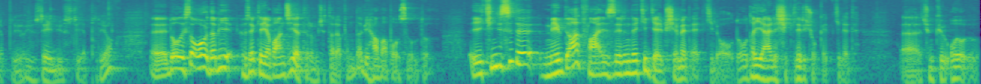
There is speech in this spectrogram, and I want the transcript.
yapılıyor, %50 üstü yapılıyor. E, dolayısıyla orada bir özellikle yabancı yatırımcı tarafında bir hava bozuldu. E, ikincisi de mevduat faizlerindeki gevşeme de etkili oldu. O da yerleşikleri çok etkiledi. E, çünkü o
